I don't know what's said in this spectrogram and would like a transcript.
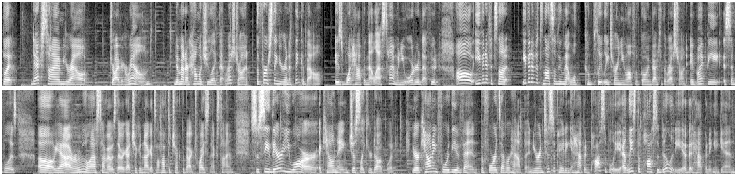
But next time you're out driving around, no matter how much you like that restaurant, the first thing you're gonna think about is what happened that last time when you ordered that food. Oh, even if it's not even if it's not something that will completely turn you off of going back to the restaurant. It might be as simple as, oh, yeah, I remember the last time I was there, I got chicken nuggets. I'll have to check the bag twice next time. So, see, there you are accounting just like your dog would. You're accounting for the event before it's ever happened. You're anticipating it happened possibly, at least the possibility of it happening again,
